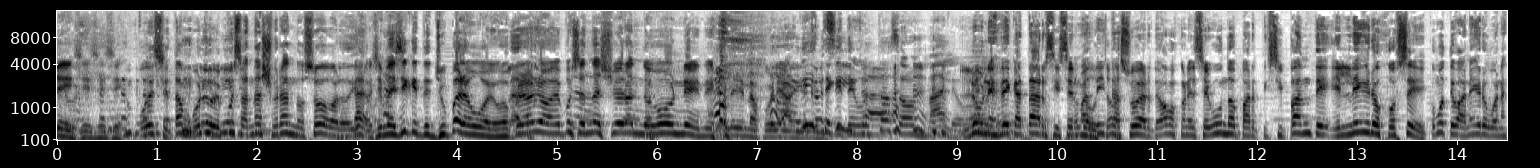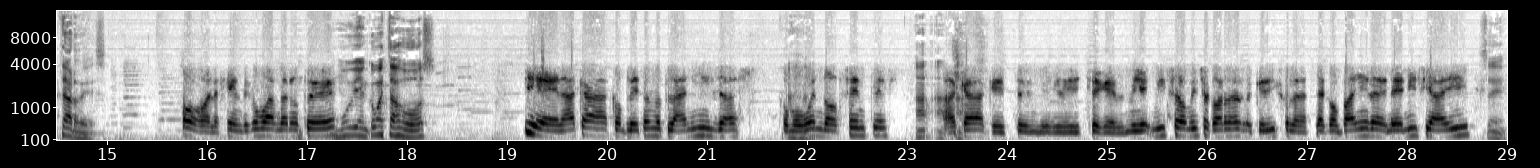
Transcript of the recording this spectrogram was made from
Sí, sí, sí, sí. No podés ser tan boludo, después andás llorando solo. Claro, dijo. si me decís que te chuparon huevo, pero no, después andás llorando como un nene. Qué lindo, Julián. Viste que te gustó, son malos. Lunes de catarsis en No maldita gustó. suerte. Vamos con el segundo participante, el negro José. ¿Cómo te va, negro? Buenas tardes. Hola gente, ¿cómo andan ustedes? Muy bien, ¿cómo estás vos? Bien, acá completando planillas como Ajá. buen docente Ah, ah, Acá que, este, me, viste, que me, me hizo, me hizo acordar lo que dijo la, la compañera de la Elicia ahí. Sí.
